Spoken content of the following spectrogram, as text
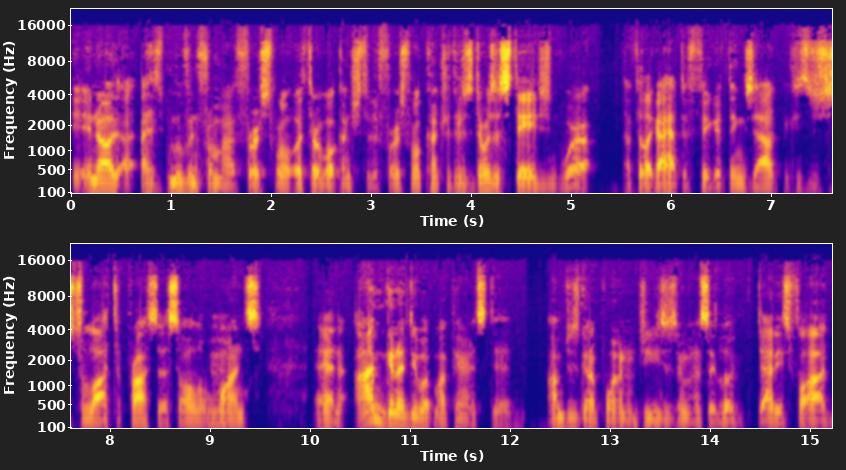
You know, I, I moving from a first world or third world country to the first world country. There's there was a stage where I feel like I had to figure things out because there's just a lot to process all at mm. once and I'm going to do what my parents did. I'm just going to point at Jesus. I'm going to say, look, daddy's flawed.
